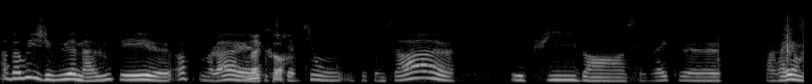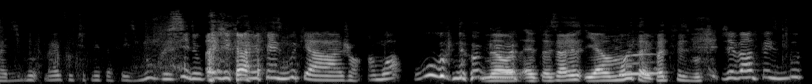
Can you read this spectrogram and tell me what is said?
ah bah oui, je l'ai vu, elle m'a ajouté. euh, hop, voilà. petit à petit, on, on fait comme ça. euh, et puis, ben, c'est vrai que, pareil, on m'a dit, bon, il faut que tu te mettes à Facebook aussi. Donc, là, j'ai créé Facebook il y a genre un mois. Ouh, donc, Non, euh, eh, t'es sérieux? Il y a un mois, t'avais pas de Facebook. j'avais un Facebook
